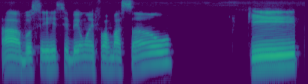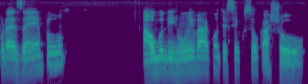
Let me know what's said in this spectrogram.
ah, você recebeu uma informação que, por exemplo, algo de ruim vai acontecer com o seu cachorro.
